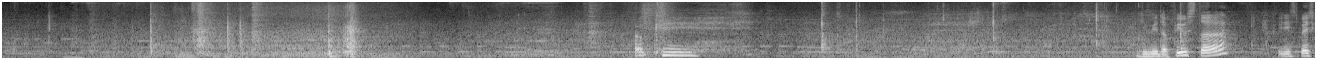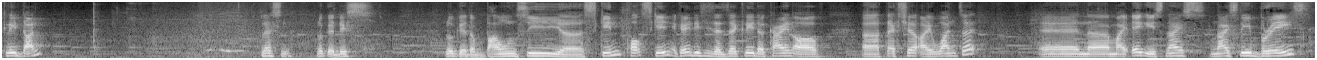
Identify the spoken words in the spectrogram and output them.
Okay. Give it a few stir. It is basically done. Let's look at this. Look at the bouncy uh, skin, pork skin. Okay, this is exactly the kind of uh, texture I wanted. And uh, my egg is nice, nicely braised.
